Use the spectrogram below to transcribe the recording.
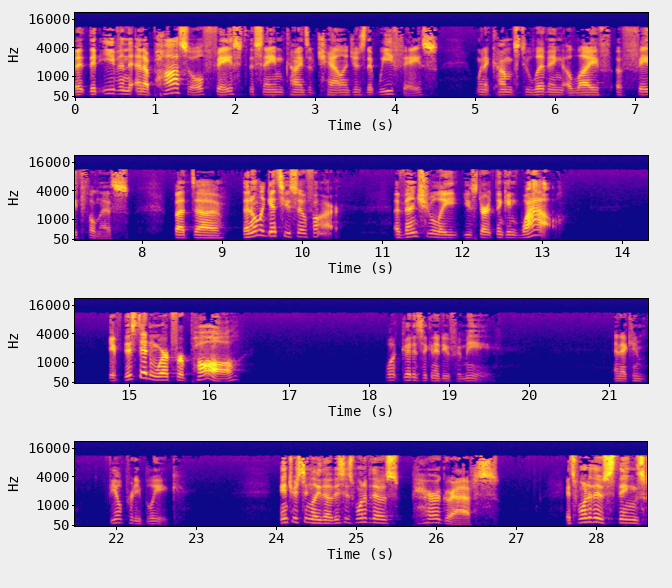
that, that even an apostle faced the same kinds of challenges that we face when it comes to living a life of faithfulness. But uh, that only gets you so far. Eventually, you start thinking, wow, if this didn't work for Paul, what good is it going to do for me? And it can feel pretty bleak. Interestingly, though, this is one of those paragraphs. It's one of those things.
